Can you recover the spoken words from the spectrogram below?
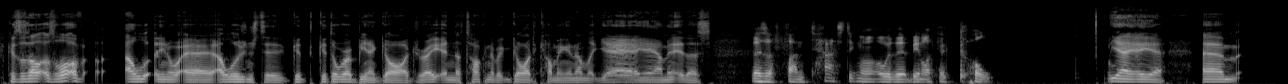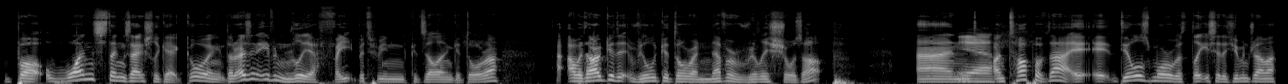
because there's a, there's a lot of you know uh, allusions to Ghid- Ghidorah being a god, right? And they're talking about God coming, and I'm like, yeah, yeah, I'm into this. There's a fantastic moment with it being like a cult. Yeah, yeah, yeah. Um, but once things actually get going, there isn't even really a fight between Godzilla and Ghidorah. I- I would argue that real Ghidorah never really shows up. And Yeah. on top of that, it, it deals more with, like you said, the human drama.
